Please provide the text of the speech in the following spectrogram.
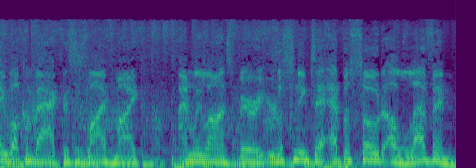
Hey, welcome back. This is Live Mic. I'm Lee Lonsberry. You're listening to episode 11.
